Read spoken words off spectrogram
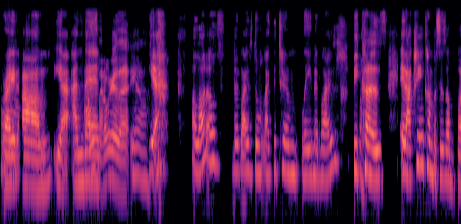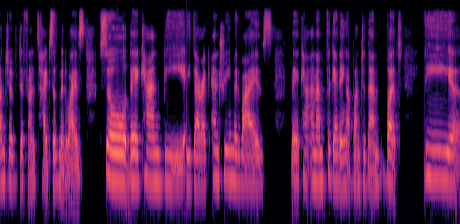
right? Oh. Um, yeah, and then I was not aware of that. Yeah, yeah. A lot of midwives don't like the term lay midwives because it actually encompasses a bunch of different types of midwives. So there can be the direct entry midwives. They can, and I'm forgetting a bunch of them, but the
